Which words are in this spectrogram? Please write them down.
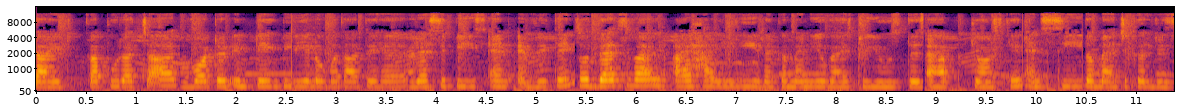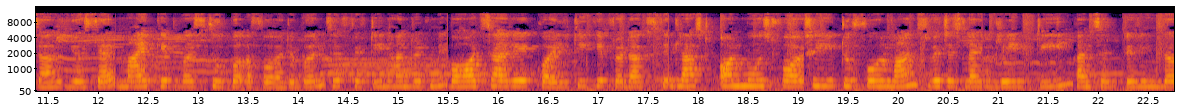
डाइट का पूरा चार्ट वाटर इनटेक भी ये लोग बताते हैं recipes and everything so that's why I highly recommend you guys to use this app Cure Skin and see the magical result yourself my kit was super affordable सिर्फ फिफ्टीन हंड्रेड में बहुत सारे क्वालिटी के प्रोडक्ट्स थे last almost for 3 to 4 months which is like great deal considering the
